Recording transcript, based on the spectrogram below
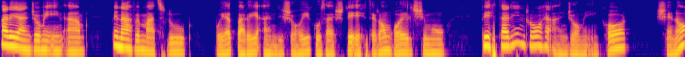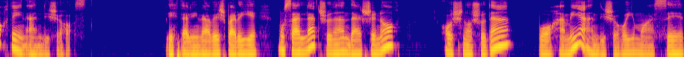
برای انجام این امر به نحو مطلوب باید برای اندیشه های گذشته احترام قائل شیم و بهترین راه انجام این کار شناخت این اندیشه هاست. بهترین روش برای مسلط شدن در شناخت آشنا شدن با همه اندیشه های موثر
